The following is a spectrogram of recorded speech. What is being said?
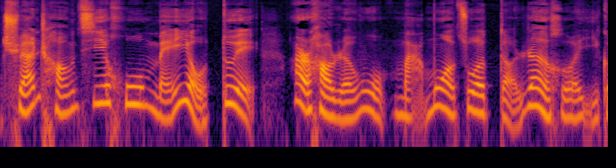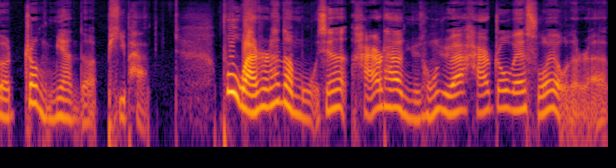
全程几乎没有对二号人物马默做的任何一个正面的批判，不管是他的母亲，还是他的女同学，还是周围所有的人，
